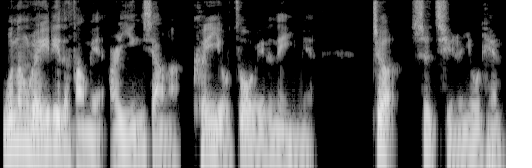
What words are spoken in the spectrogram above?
无能为力的方面而影响了可以有作为的那一面，这是杞人忧天。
